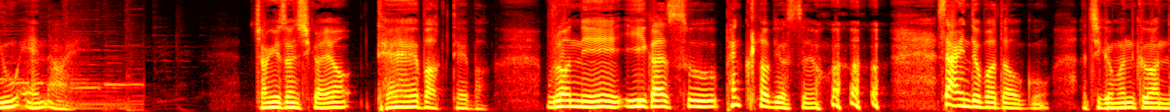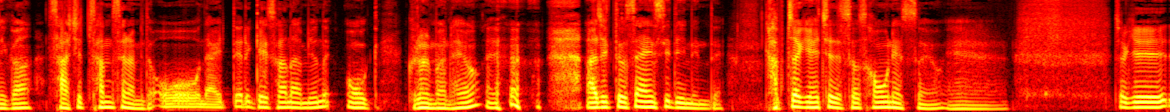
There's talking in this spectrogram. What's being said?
UNI. 정희선 씨가요, 대박, 대박. 우리 언니, 이 가수 팬클럽이었어요. 사인도 받아오고. 지금은 그 언니가 43세랍니다. 오, 나이대를 계산하면, 오, 그럴만해요. 아직도 사인 CD 있는데. 갑자기 해체돼서 서운했어요. 예. 저기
